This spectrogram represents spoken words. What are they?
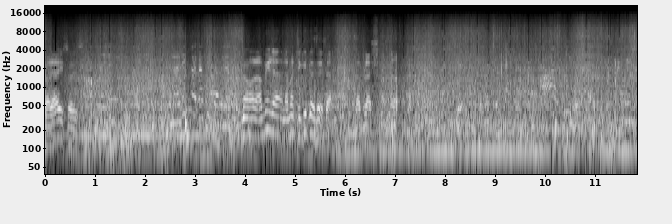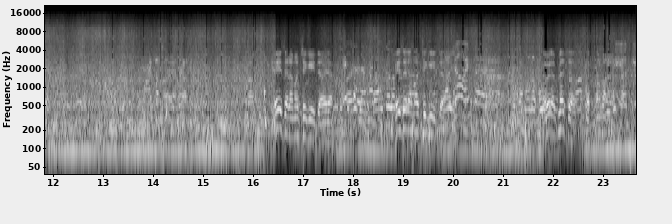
paraíso dice. Una linda casita, mira. No, la, la más chiquita es esa, la playa. Esa es la más chiquita, mira. Esa es la más chiquita. No, esta. ¿La ves la playa? Sí, aquí.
